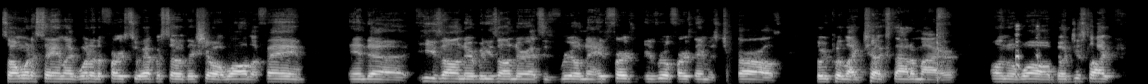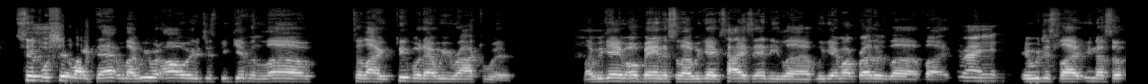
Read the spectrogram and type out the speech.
So I want to say in like one of the first two episodes, they show a Wall of Fame, and uh, he's on there, but he's on there as his real name. His first, his real first name is Charles. So we put like Chuck Stoudamire on the wall, but just like simple shit like that. Like we would always just be giving love to like people that we rocked with. Like we gave O'Bannons love, we gave Tyus Edney love, we gave my brother love. Like right, it was just like you know. So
